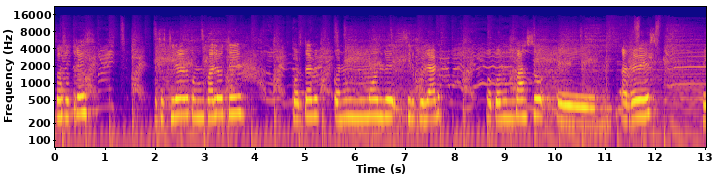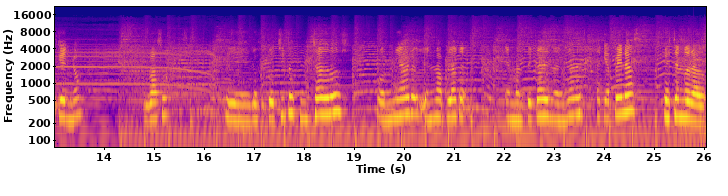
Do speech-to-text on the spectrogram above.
paso 3 es estirar con un palote, cortar con un molde circular o con un vaso eh, al revés, pequeño, el vaso, eh, los bizcochitos pinchados, hornear en una placa enmantecada y engañar hasta que apenas estén dorados.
